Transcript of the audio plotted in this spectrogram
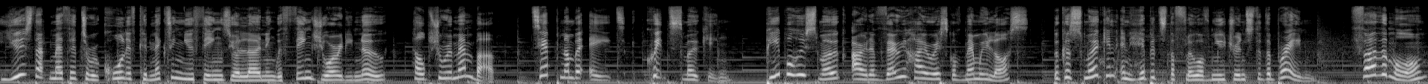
Use that method to recall if connecting new things you're learning with things you already know helps you remember. Tip number 8 Quit smoking. People who smoke are at a very high risk of memory loss because smoking inhibits the flow of nutrients to the brain. Furthermore,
